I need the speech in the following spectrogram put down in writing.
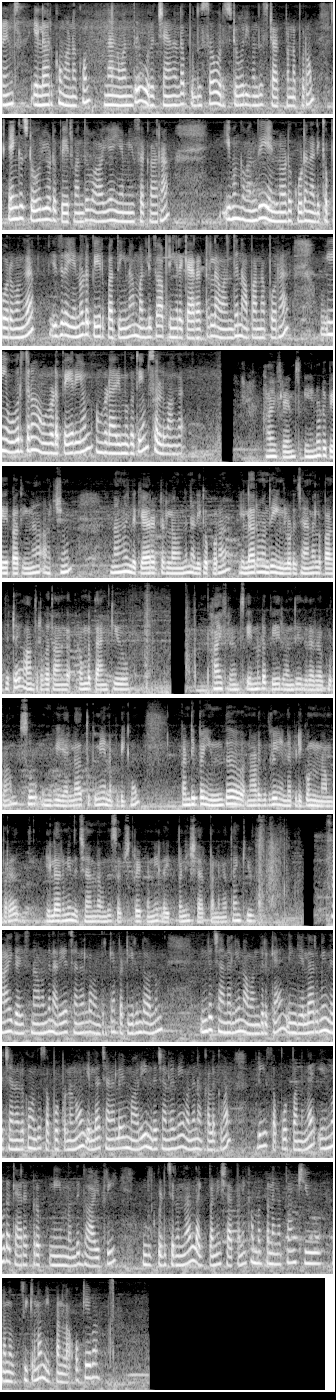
Friends எல்லாருக்கும் வணக்கம். நாங்கள் வந்து ஒரு சேனலில் புதுசாக ஒரு ஸ்டோரி வந்து ஸ்டார்ட் பண்ண போகிறோம் எங்கள் ஸ்டோரியோட பேர் வந்து வாயா என் இவங்க வந்து என்னோட கூட நடிக்க போகிறவங்க இதில் என்னோட பேர் பார்த்தீங்கன்னா மல்லிகா அப்படிங்கிற கேரக்டரில் வந்து நான் பண்ண போகிறேன் ஒவ்வொருத்தரும் அவங்களோட பேரையும் அவங்களோட அறிமுகத்தையும் சொல்லுவாங்க. ஹாய் ஃப்ரெண்ட்ஸ் என்னோட பேர் பார்த்தீங்கன்னா அர்ஜுன். நான் இந்த கேரக்டரில் வந்து நடிக்க போகிறேன் எல்லோரும் வந்து எங்களோட சேனலை பார்த்துட்டு ஆதரவு தாங்க. ரொம்ப தேங்க்யூ ஹாய் ஃப்ரெண்ட்ஸ் என்னோட பேர் வந்து இதில் ரகுராம் ஸோ உங்கள் எல்லாத்துக்குமே என்னை பிடிக்கும்? கண்டிப்பாக இந்த நாடகத்துலேயும் என்னை பிடிக்கும்னு நம்புகிறேன் எல்லாருமே இந்த சேனலை வந்து சப்ஸ்கிரைப் பண்ணி லைக் பண்ணி ஷேர் பண்ணுங்கள் தேங்க்யூ ஹாய் கைஸ் நான் வந்து நிறைய சேனலில் வந்திருக்கேன். பட் இருந்தாலும் இந்த சேனல்லையும் நான் வந்திருக்கேன். நீங்கள் எல்லாருமே இந்த சேனலுக்கும் வந்து சப்போர்ட் பண்ணணும். எல்லா சேனல்லையும் மாறி இந்த சேனல்லையும் வந்து நான் கலக்குவேன். ப்ளீஸ் சப்போர்ட் பண்ணுங்கள் என்னோடய கேரக்டர் நேம் வந்து காயத்ரி. உங்களுக்கு பிடிச்சிருந்தால் லைக் பண்ணி ஷேர் பண்ணி கமெண்ட் பண்ணுங்கள் தேங்க்யூ நம்ம சீக்கிரமாக மீட் பண்ணலாம். ஓகேவா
